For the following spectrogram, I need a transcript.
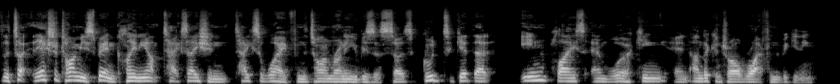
the, t- the, extra time you spend cleaning up taxation takes away from the time running your business. So it's good to get that in place and working and under control right from the beginning.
